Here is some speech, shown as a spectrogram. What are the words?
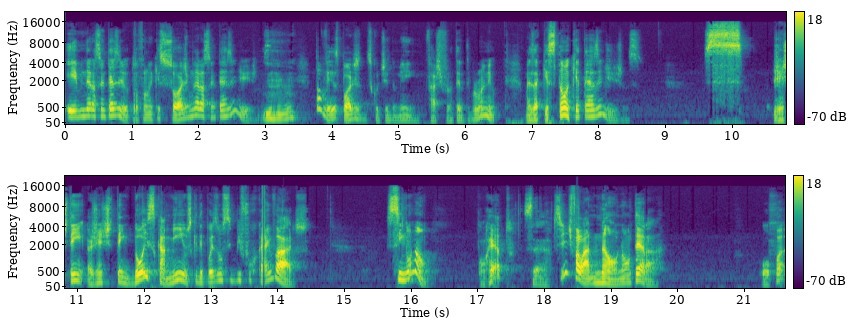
e mineração em terras indígenas. Eu estou falando aqui só de mineração em terras indígenas. Uhum. Talvez pode discutir também faixa de fronteira, não tem problema nenhum. Mas a questão aqui é terras indígenas. A gente, tem, a gente tem dois caminhos que depois vão se bifurcar em vários. Sim ou não? Correto? Certo. Se a gente falar não, não terá. Opa,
